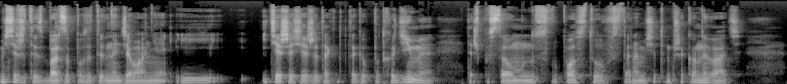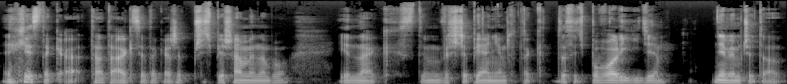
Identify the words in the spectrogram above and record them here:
myślę, że to jest bardzo pozytywne działanie i, i cieszę się, że tak do tego podchodzimy. Też powstało mnóstwo postów, staramy się tym przekonywać. Jest taka ta, ta akcja taka, że przyspieszamy, no bo jednak z tym wyszczepianiem to tak dosyć powoli idzie. Nie wiem, czy to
